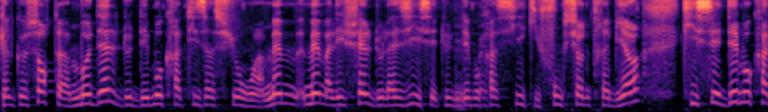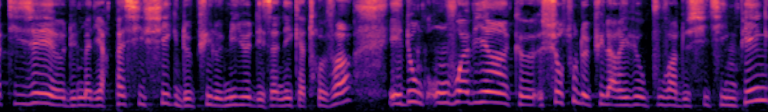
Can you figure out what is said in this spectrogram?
quelque sorte un modèle de démocratisation, hein. même, même à l'échelle de l'Asie. C'est une démocratie qui fonctionne très bien, qui s'est démocratisée euh, d'une manière depuis le milieu des années 80. Et donc, on voit bien que, surtout depuis l'arrivée au pouvoir de Xi Jinping,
